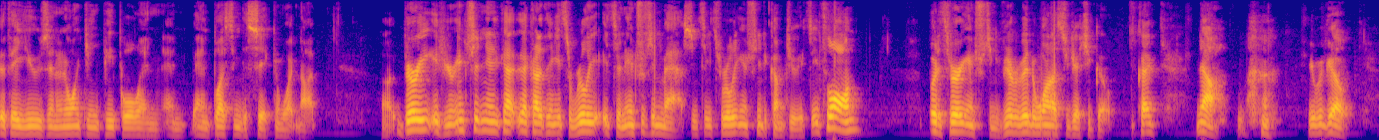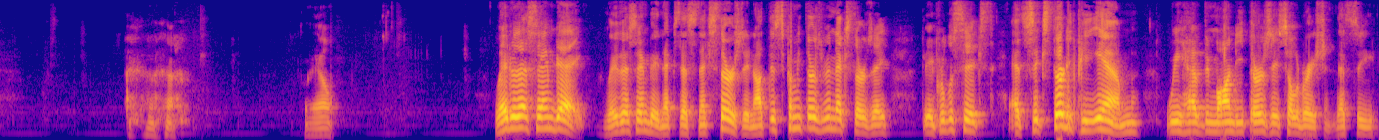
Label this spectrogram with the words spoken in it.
that they use in anointing people and, and, and blessing the sick and whatnot. Uh, very, if you're interested in that kind of thing, it's a really, it's an interesting mass. It's, it's really interesting to come to. It's, it's long, but it's very interesting. If you've never been to one, I suggest you go. Okay, now here we go. well, later that same day, later that same day, next that's next Thursday, not this coming Thursday, but next Thursday, April the sixth at six thirty p.m. We have the Maundy Thursday celebration. That's the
